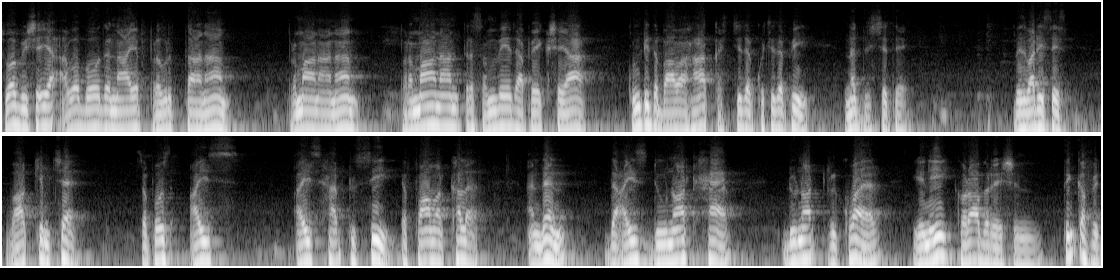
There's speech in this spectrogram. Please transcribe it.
swavishaya avabodhanaya pravrittanam, pramananam, pramanantra samveda apekshaya, kuntita bhavaha kaschida kuchidapi na drishyate. This is what he says. Vakyam cha. Suppose eyes, eyes have to see a form or color and then the eyes do not have, do not require any corroboration. Think of it.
